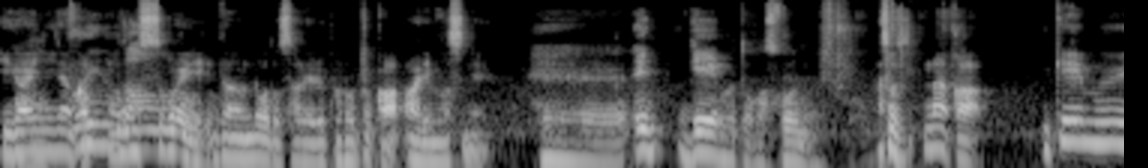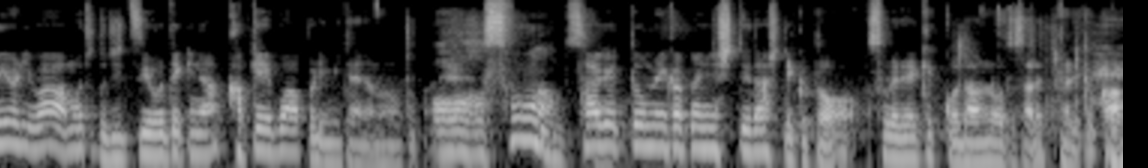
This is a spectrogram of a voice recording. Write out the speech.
意外になんかものすごいダウンロードされることとかありますね。へえ、え、ゲームとかそういうのですか？あそうです。なんか、ゲームよりはもうちょっと実用的な家計簿アプリみたいなものとかで、ああ、そうなんですか？ターゲットを明確にして出していくと、それで結構ダウンロードされてたりとか、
